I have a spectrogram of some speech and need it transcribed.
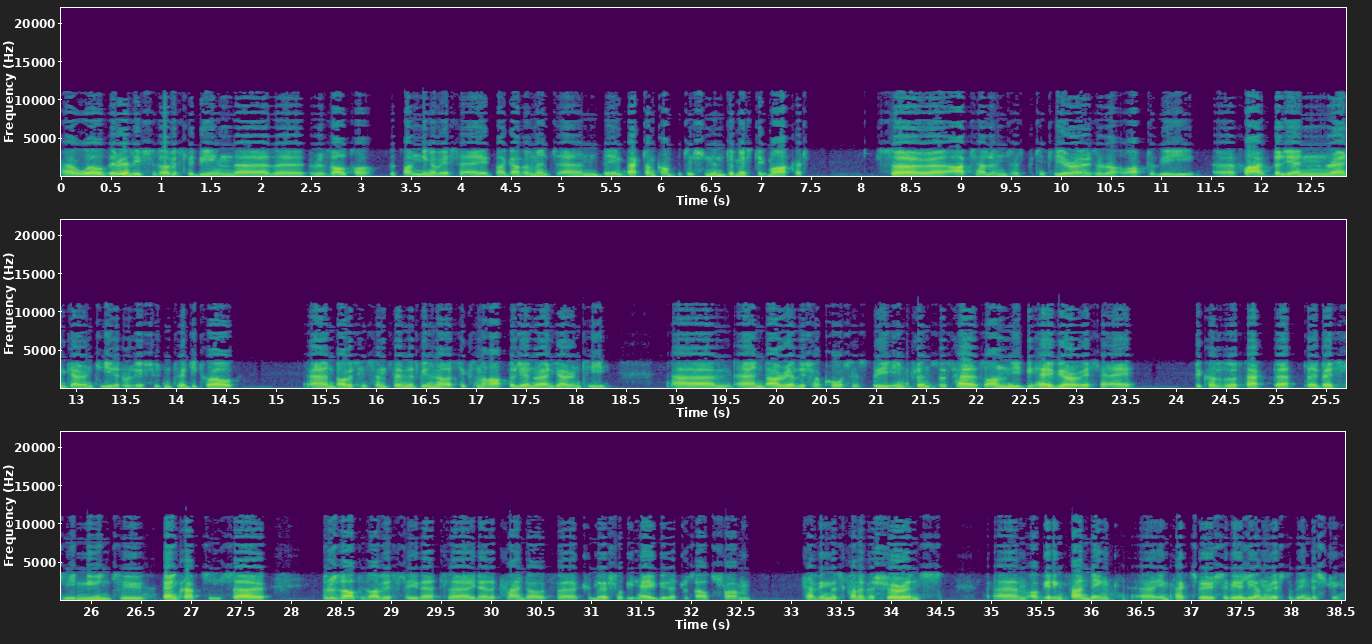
Uh, well, the real issue has obviously been the, the result of the funding of SAA by government and the impact on competition in the domestic market. So uh, our challenge has particularly arose after the uh, 5 billion rand guarantee that was issued in 2012. And obviously since then there's been another 6.5 billion rand guarantee. Um, and our real issue, of course, is the influence this has on the behavior of SAA because of the fact that they're basically immune to bankruptcy. So the result is obviously that, uh, you know, the kind of uh, commercial behavior that results from having this kind of assurance um, of getting funding uh, impacts very severely on the rest of the industry.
